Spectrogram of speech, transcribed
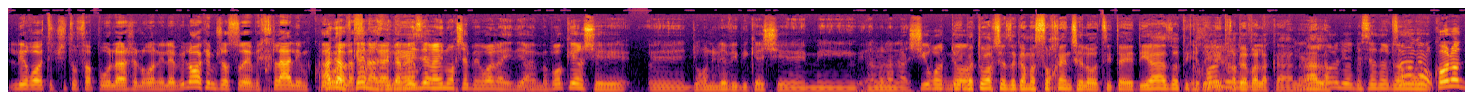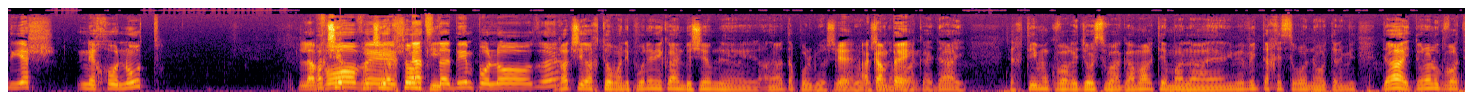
לראות את שיתוף הפעולה של רוני לוי, לא רק עם ז'וסוי, בכלל עם כל אגב, השחקנים. כן, אז לגבי זה ראינו עכשיו בוואלה ידיעה בבוקר, שדורוני לוי ביקש אה, מאלונה להשאיר אני אותו. בטוח שזה גם הסוכן שלו הוציא את הידיעה הזאת כדי להיות. להתחבב על הקהל. הלאה. יכול להיות, בסדר בסדר גמור. גמור, כל עוד יש נכונות לבוא ושני הצדדים פה לא... זה... רק שיחתום, אני פונה מכאן בשם להנהלת הפועל באר שבע. כן, בראשון הקמפיין. הברקה, די. תחתימו כבר את ג'וסווה, גמרתם עליי, אני מבין את החסרונות, אני מבין... די, תנו לנו כבר את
